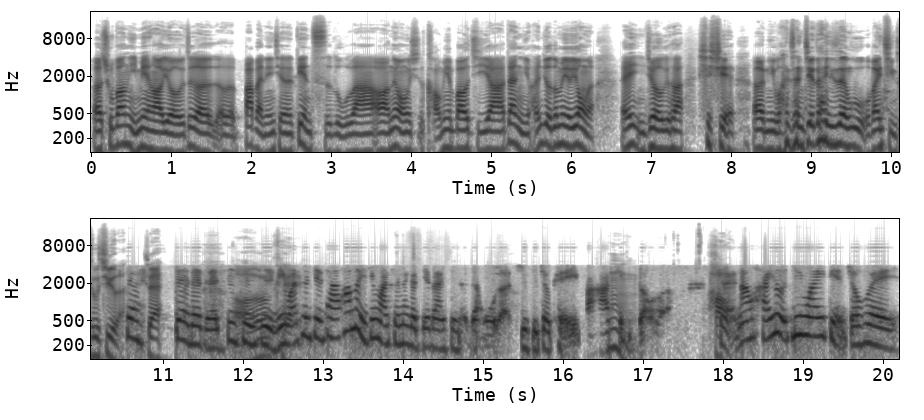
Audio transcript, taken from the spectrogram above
呃厨房里面哦有这个呃八百年前的电磁炉啦哦那种烤面包机啊，但你很久都没有用了，哎你就说谢谢呃你完成阶段性任务，我把你请出去了。对对对对对是是是，你完成阶段，他们已经完成那个阶段性的任务了，其实就可以把它请走了。好，对，然后还有另外一点就会。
